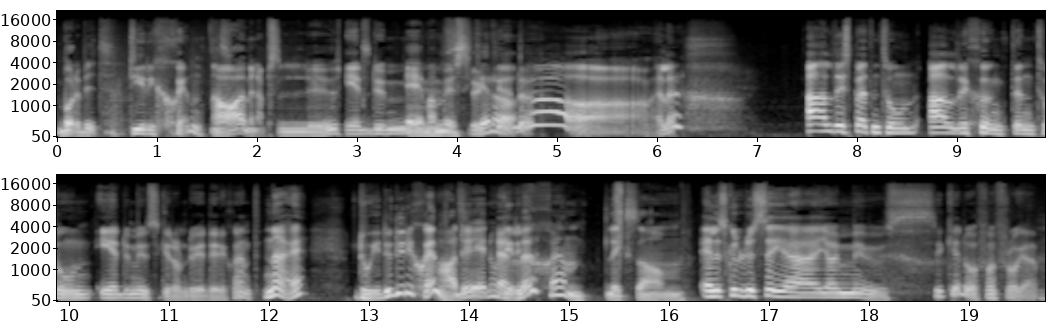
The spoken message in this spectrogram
Bodybeat. dirigent. Ja, men absolut. Är du Är man musiker då? Ja, eller? Aldrig spelat en ton, aldrig sjungit en ton. Är du musiker om du är dirigent? Nej, då är du dirigent. Ja, det är nog Eller? dirigent liksom. Eller skulle du säga jag är musiker då, för frågan?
